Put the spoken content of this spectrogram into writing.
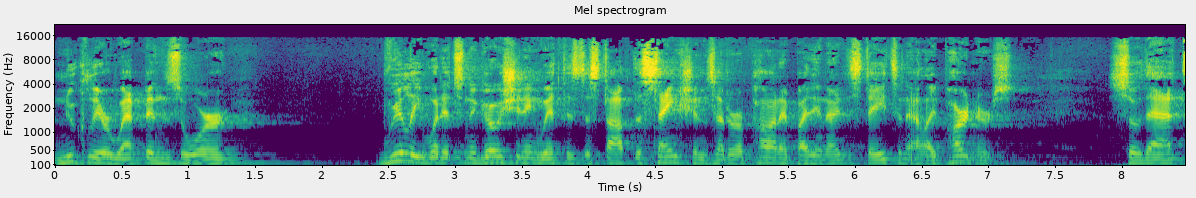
nuclear weapons, or really what it's negotiating with is to stop the sanctions that are upon it by the United States and allied partners so that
